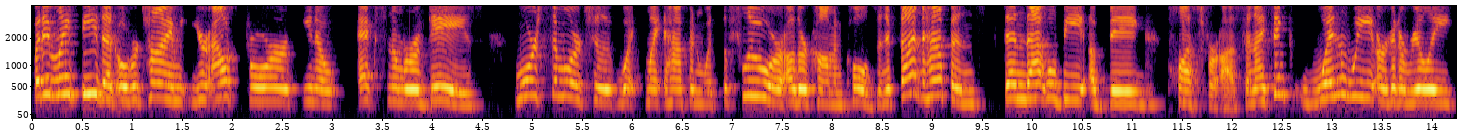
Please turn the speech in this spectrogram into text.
but it might be that over time you're out for, you know, X number of days, more similar to what might happen with the flu or other common colds. And if that happens, then that will be a big plus for us. And I think when we are going to really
